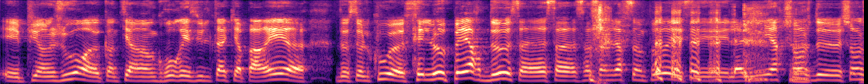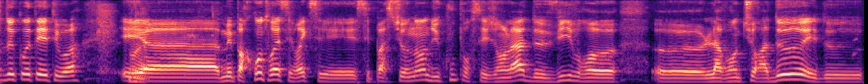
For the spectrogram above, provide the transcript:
et puis un jour euh, quand il y a un gros résultat qui apparaît, euh, de seul coup euh, c'est le père de, ça ça, ça s'inverse un peu et c'est la lumière change de change de côté, tu vois. Et Ouais. euh, mais par contre ouais c'est vrai que c'est c'est passionnant du coup pour ces gens-là de vivre euh, euh, l'aventure à deux et de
